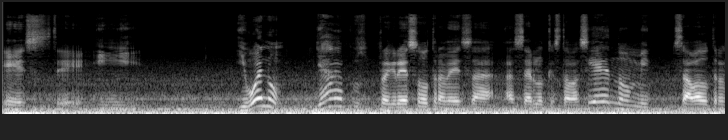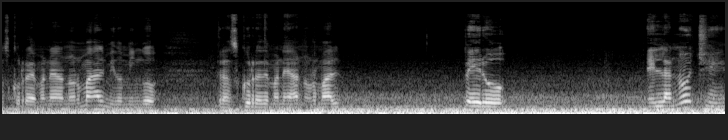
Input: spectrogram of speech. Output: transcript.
Este, y, y bueno, ya pues regreso otra vez a, hacer lo que estaba haciendo. Mi sábado transcurre de manera normal, mi domingo transcurre de manera normal. Pero en la noche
